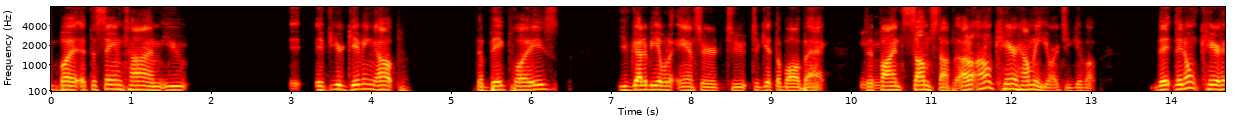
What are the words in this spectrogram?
but at the same time, you if you're giving up the big plays, you've got to be able to answer to to get the ball back to mm-hmm. find some stop. I don't I don't care how many yards you give up. They they don't care.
